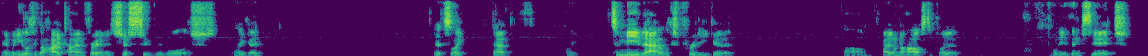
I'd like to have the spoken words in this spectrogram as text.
and when you look at the high time frame, it's just super bullish. Like I, it's like that to me, that looks pretty good. Um, I don't know how else to put it. What do you think, CH?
